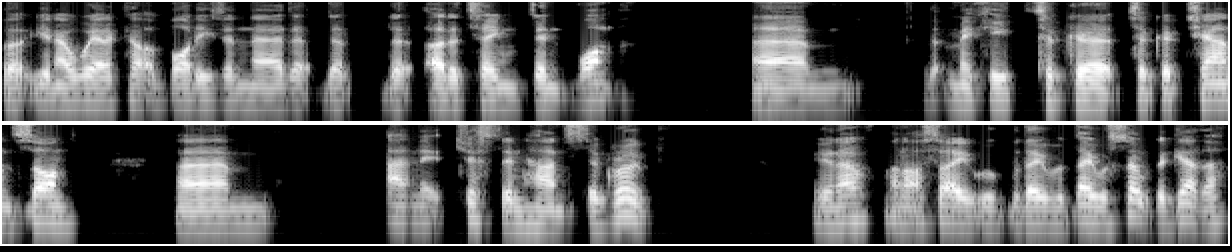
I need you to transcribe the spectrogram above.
but you know, we had a couple of bodies in there that that, that other teams didn't want. Um, that Micky took a took a chance on. Um, and it just enhanced the group, you know. And I say they were they were so together,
